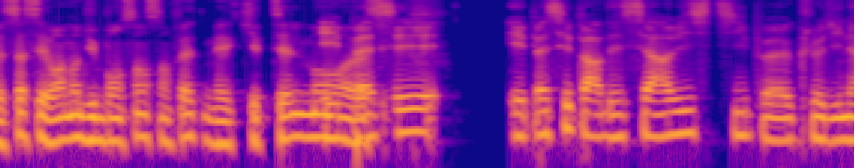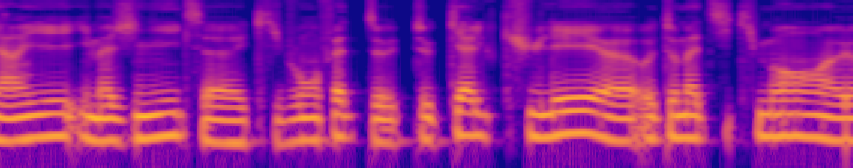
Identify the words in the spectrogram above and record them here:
Euh, ça, c'est vraiment du bon sens en fait, mais qui est tellement. Et euh, passer, et passer par des services type euh, Cloudinary, Imaginix, qui vont en fait te, calculer automatiquement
